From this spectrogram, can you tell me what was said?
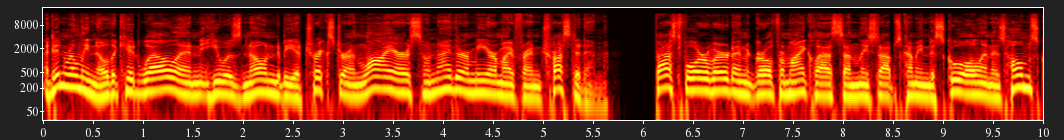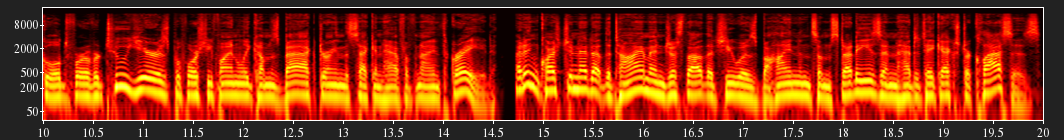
I didn't really know the kid well, and he was known to be a trickster and liar, so neither me or my friend trusted him. Fast forward, and a girl from my class suddenly stops coming to school and is homeschooled for over two years before she finally comes back during the second half of ninth grade. I didn't question it at the time and just thought that she was behind in some studies and had to take extra classes.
